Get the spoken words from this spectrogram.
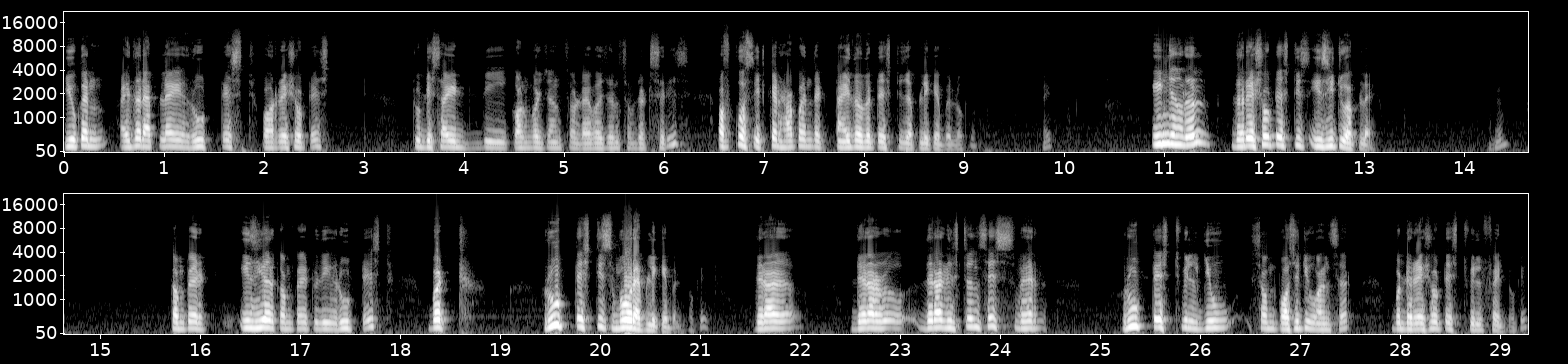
you can either apply root test or ratio test to decide the convergence or divergence of that series. Of course it can happen that neither the test is applicable okay? Right. In general the ratio test is easy to apply okay? Compared easier compared to the root test but root test is more applicable okay? There are there are there are instances where root test will give some positive answer but the ratio test will fail okay?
